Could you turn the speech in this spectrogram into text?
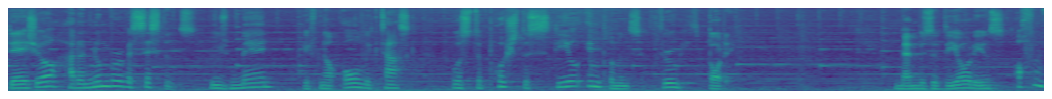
Dajo had a number of assistants whose main, if not only task, was to push the steel implements through his body. Members of the audience often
